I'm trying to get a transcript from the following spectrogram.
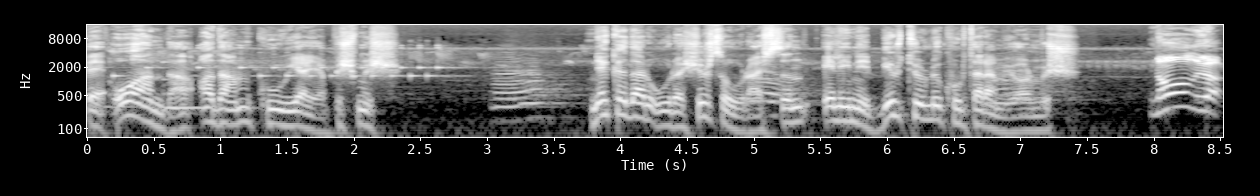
Ve o anda adam kuyuya yapışmış. Ne kadar uğraşırsa uğraşsın elini bir türlü kurtaramıyormuş. Ne oluyor?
